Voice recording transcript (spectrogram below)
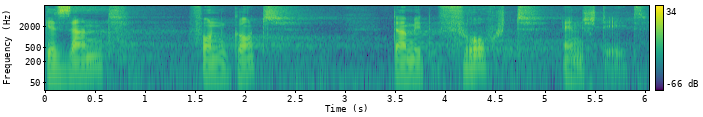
gesandt von Gott, damit Frucht entsteht.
